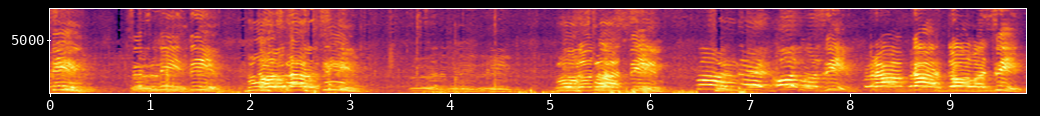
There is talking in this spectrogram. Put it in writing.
tim! Crni dim, dosta s tim! Dosta s tim! Paten odlazi, pravda dolazi!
